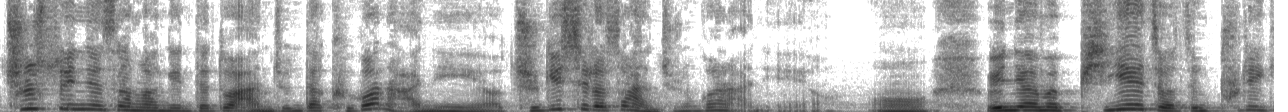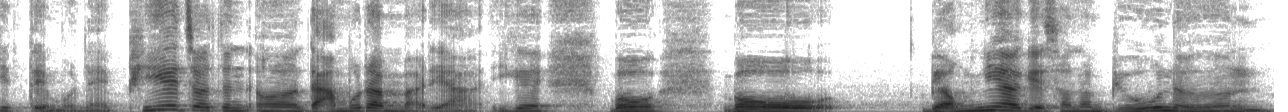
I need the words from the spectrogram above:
줄 수 있는 상황인데도 안 준다? 그건 아니에요. 주기 싫어서 안 주는 건 아니에요. 어, 왜냐하면 비에 젖은 풀이기 때문에 비에 젖은 어, 나무란 말이야. 이게 뭐뭐 명리학에서는 묘는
